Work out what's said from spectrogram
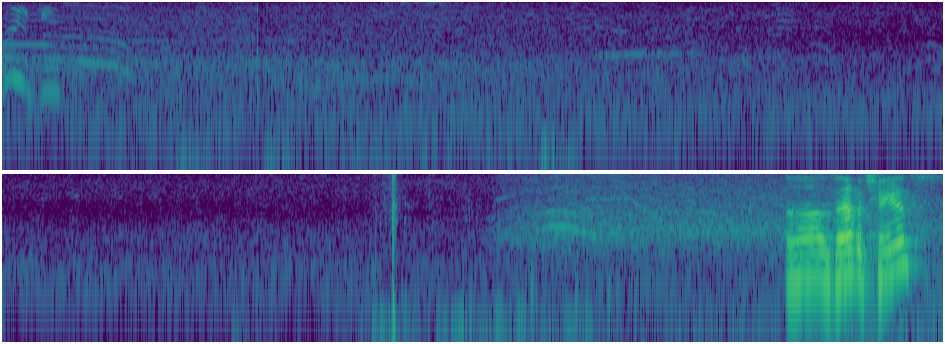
Three and two. Uh, does that have a chance?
